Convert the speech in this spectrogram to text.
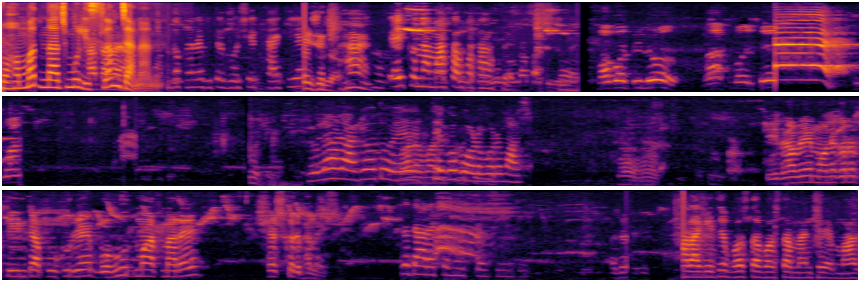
Mohammad Nazmul Islam জানান। হ্যাঁ আছে খবর দিল মাছ বলছে আগেও তো এর থেকেও বড় বড় মাছ। এভাবে মনে করো তিনটা পুকুরে বহুত মাছ মারে শেষ করে ফেলাইছে। যদি আরেকটা মুখ মারা গেছে বস্তা বস্তা মানুষে মাছ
